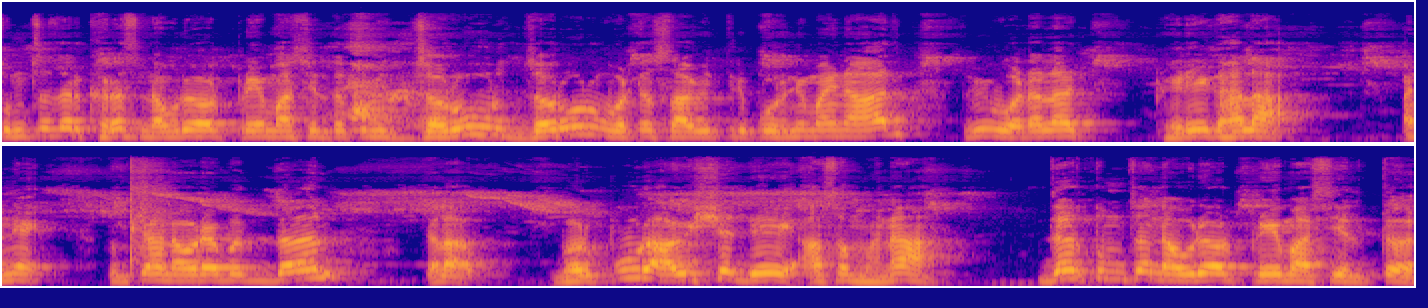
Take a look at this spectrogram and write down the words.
तुमचं जर खरंच नवऱ्यावर प्रेम असेल तर तुम्ही जरूर जरूर वटसावित्री पौर्णिमा आहे ना आज तुम्ही वडाला फेरे घाला आणि तुमच्या नवऱ्याबद्दल त्याला भरपूर आयुष्य दे असं म्हणा. जर तुमचं नवऱ्यावर प्रेम असेल तर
